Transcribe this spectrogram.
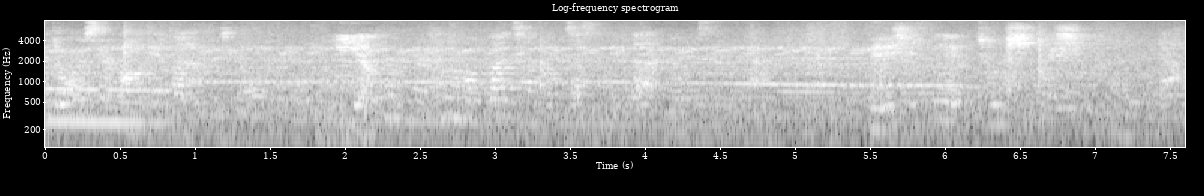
노동시 어디 바랍니다. 이 역은 한국과 전동차 상대가 넓습니다. 내리실 때 조심하시기 바랍니다.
